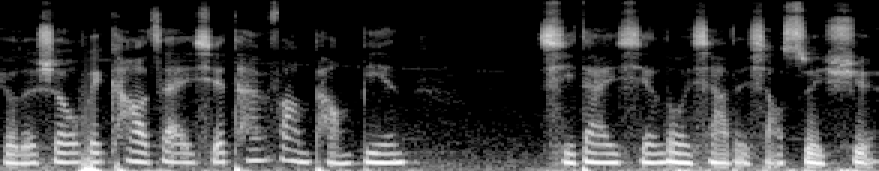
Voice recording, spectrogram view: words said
有的时候会靠在一些摊贩旁边，期待一些落下的小碎屑。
